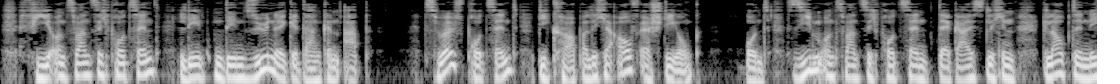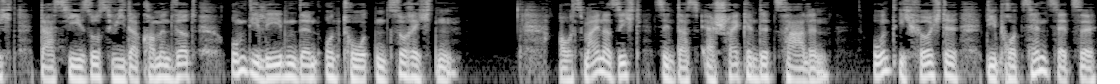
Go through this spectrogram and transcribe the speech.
24 Prozent lehnten den Sühnegedanken ab. 12 Prozent die körperliche Auferstehung. Und 27 Prozent der Geistlichen glaubte nicht, dass Jesus wiederkommen wird, um die Lebenden und Toten zu richten. Aus meiner Sicht sind das erschreckende Zahlen, und ich fürchte, die Prozentsätze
